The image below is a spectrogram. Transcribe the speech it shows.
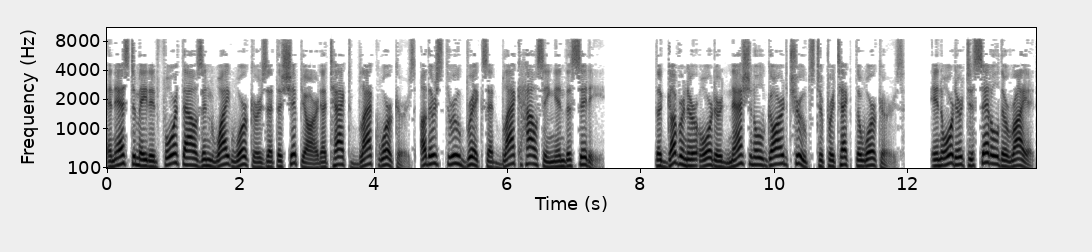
An estimated 4,000 white workers at the shipyard attacked black workers, others threw bricks at black housing in the city. The governor ordered National Guard troops to protect the workers. In order to settle the riot,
